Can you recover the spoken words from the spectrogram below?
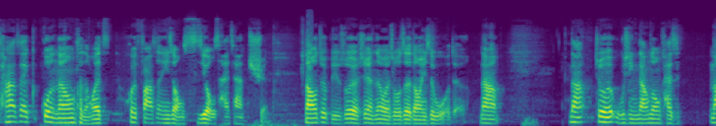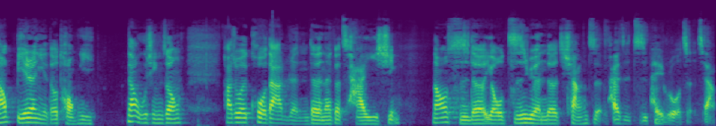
他在过程当中可能会。会发生一种私有财产权，然后就比如说有些人认为说这个东西是我的，那那就会无形当中开始，然后别人也都同意，那无形中它就会扩大人的那个差异性，然后使得有资源的强者开始支配弱者，这样。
